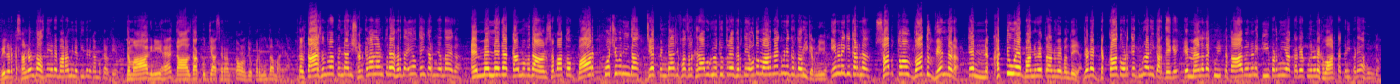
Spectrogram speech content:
ਵੇਲੜ ਕਿਸਾਨਾਂ ਨੂੰ ਦੱਸਦੇ ਜਿਹੜੇ 12 ਮਹੀਨੇ 30 ਦਿਨ ਕੰਮ ਕਰਦੇ ਆ। ਦਿਮਾਗ ਨਹੀਂ ਹੈ, ਦਾਲ ਦਾ ਕੁੱਜਾ ਸਿਰਾਂ ਧੌਣ ਦੇ ਉੱਪਰ ਮੁੱਦਾ ਮਾਰਿਆ। ਕਲਤਾਰ ਸੰਧਵਾ ਪਿੰਡਾਂ 'ਚ ਛਣਕਲਾਂ ਲੈਣ ਤੁਰਿਆ ਫਿਰਦਾ, ਇਹ ਉੱਥੇ ਹੀ ਕਰਨ ਜਾਂਦਾ ਹੈਗਾ। ਐਮਐਲਏ ਦਾ ਕੰਮ ਵਿਧਾਨ ਸਭਾ ਤੋਂ ਬਾਹਰ ਕੁਝ ਵੀ ਨਹੀਂਗਾ ਜੇ ਪਿੰਡਾਂ 'ਚ ਫਸਲ ਖਰਾਬ ਹੋ ਗਈ, ਉੱਥੇ ਤੁਰੇ ਫਿਰਦੇ ਉਹ ਤਾਂ ਮਾਲ ਮਹਿਕਮੇ ਨੇ ਗਰਦੌਰੀ ਕਰਨੀ ਆ। ਇਹਨਾਂ ਨੇ ਕੀ ਕਰਨਾ? ਸਭ ਤੋਂ ਵੱਧ ਵੇਲੜ ਤੇ ਨਖੱਟੂ ਇਹ 92 93 ਬੰਦੇ ਆ, ਜਿਹੜੇ ਡੱਕਾ ਤੋੜ ਕੇ ਦੂਰਾ ਨਹੀਂ ਕਰਦੇਗੇ ਇਹ ਮੈਨੂੰ ਲੱਗਦਾ ਕੋਈ ਕਿਤਾਬ ਇਹਨਾਂ ਨੇ ਕੀ ਪੜ੍ਹਨੀ ਆ, ਕਦੇ ਕੋਈ ਇਹਨਾਂ ਨੇ ਅਖਬਾਰ ਤੱਕ ਨਹੀਂ ਪੜ੍ਹਿਆ ਹੋਊਗਾ।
